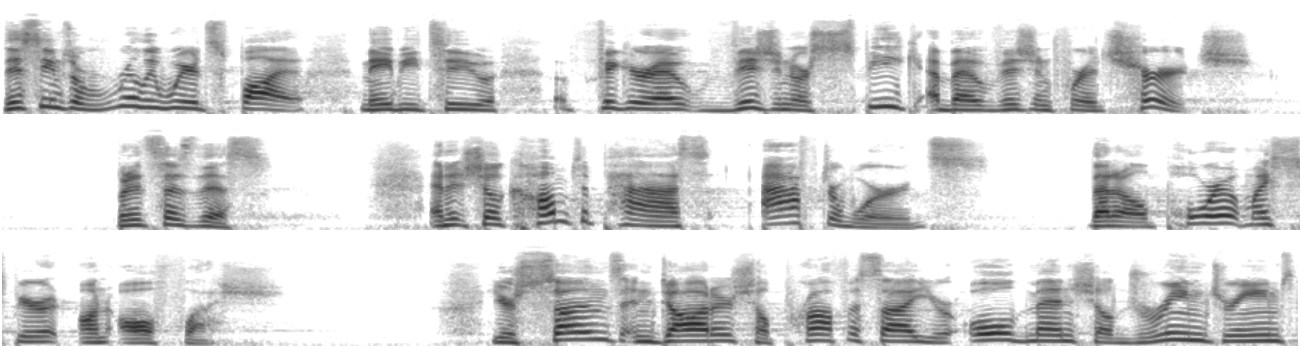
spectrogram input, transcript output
This seems a really weird spot, maybe, to figure out vision or speak about vision for a church. But it says this And it shall come to pass afterwards that I'll pour out my spirit on all flesh. Your sons and daughters shall prophesy, your old men shall dream dreams,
